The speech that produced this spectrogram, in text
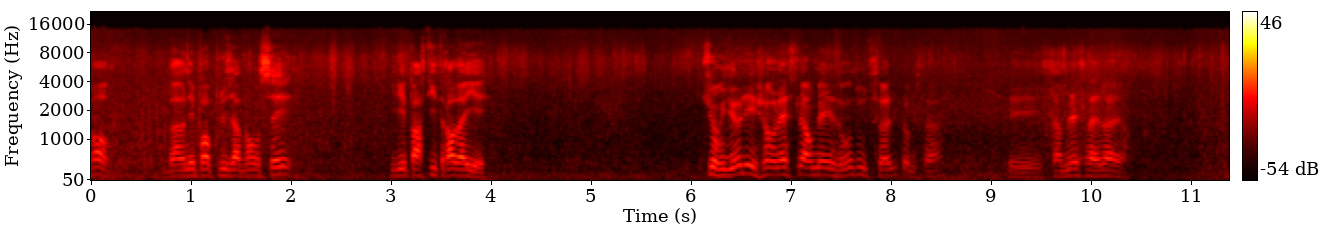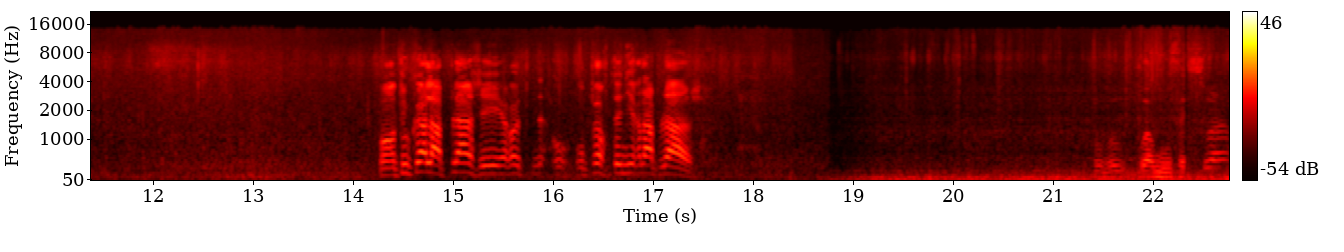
Bon, ben on n'est pas plus avancé. Il est parti travailler. Curieux, les gens laissent leur maison toute seule comme ça. Et ça me laisse rêveur. Bon, en tout cas, la plage est on- peut retenir la plage. Pour pouvoir bouffer ce soir.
